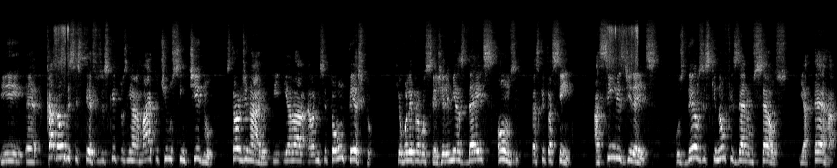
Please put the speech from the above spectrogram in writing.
E é, cada um desses textos escritos em aramaico tinha um sentido extraordinário. E, e ela, ela me citou um texto que eu vou ler para você, Jeremias 10, 11. Está escrito assim: Assim lhes direis: os deuses que não fizeram os céus e a terra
